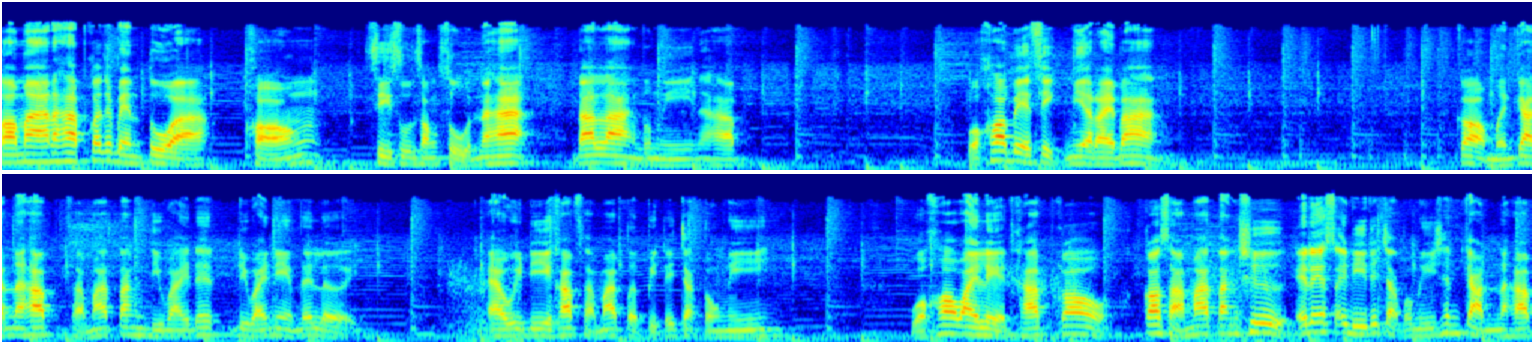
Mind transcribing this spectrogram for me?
ต่อมานะครับก็จะเป็นตัวของ 4020 นะฮะ ด้านล่างตรงนี้นะครับ หัวข้อเบสิกมีอะไรบ้าง ก็เหมือนกันนะครับ สามารถตั้ง device ได้ device name ได้เลย LED ครับ สามารถเปิดปิดได้จากตรงนี้ หัวข้อไวเลสครับ ก็ ก็สามารถตั้งชื่อ SSID ได้จากตรงนี้เช่นกันนะครับ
